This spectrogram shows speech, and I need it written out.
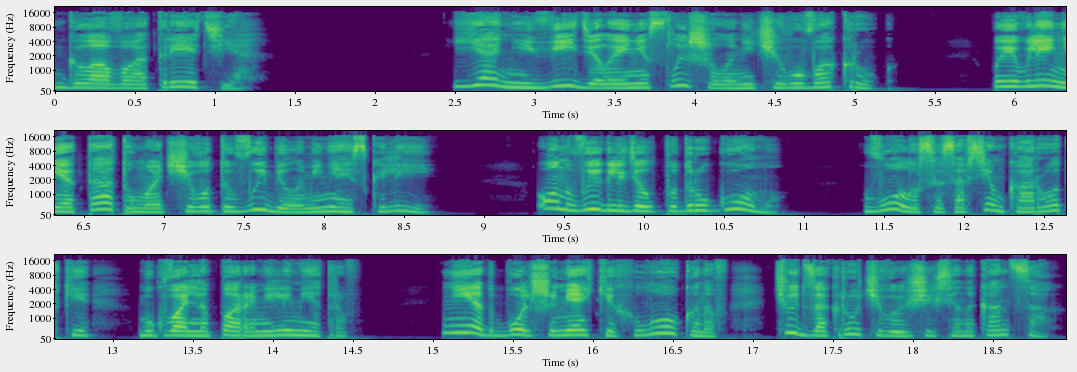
Глава третья. Я не видела и не слышала ничего вокруг. Появление Татума от чего-то выбило меня из колеи. Он выглядел по-другому. Волосы совсем короткие, буквально пара миллиметров. Нет больше мягких локонов, чуть закручивающихся на концах.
